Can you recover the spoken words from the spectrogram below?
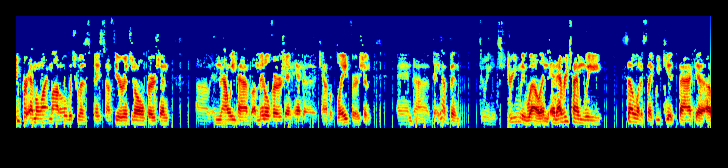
super MOI model, which was based off the original version, um, and now we have a middle version and a kind of a blade version, and uh, they have been doing extremely well. And and every time we sell one, it's like we get back a, a,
